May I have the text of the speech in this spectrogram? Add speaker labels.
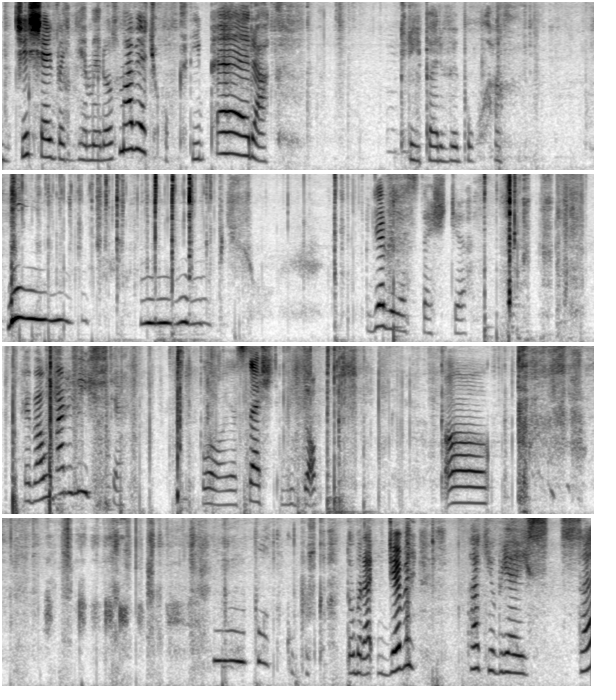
Speaker 1: Dzisiaj będziemy rozmawiać o creeperach. Creeper wybucha. Gdzie wy jesteście? Chyba umarliście. O, jesteście, widzą. O. Dobra, idziemy takie miejsce,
